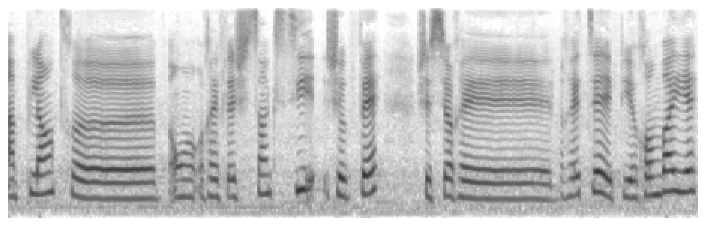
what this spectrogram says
un plainte euh, en réfléchissant que si je fais, je serai arrêtée et puis renvoyée.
